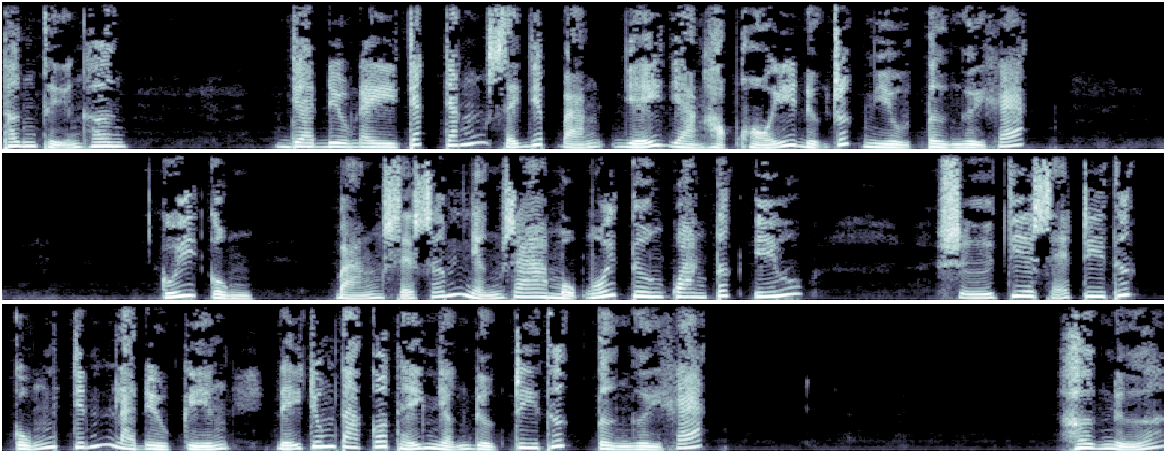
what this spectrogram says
thân thiện hơn. Và điều này chắc chắn sẽ giúp bạn dễ dàng học hỏi được rất nhiều từ người khác. Cuối cùng, bạn sẽ sớm nhận ra một mối tương quan tất yếu. Sự chia sẻ tri thức cũng chính là điều kiện để chúng ta có thể nhận được tri thức từ người khác. Hơn nữa,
